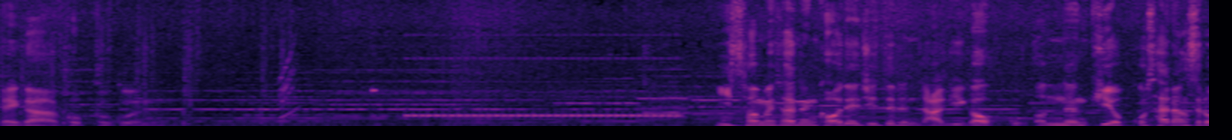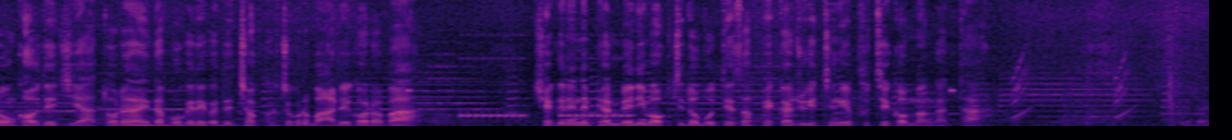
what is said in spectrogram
배가 고프군. 이 섬에 사는 거대쥐들은 아기가 없고, 없는 귀엽고 사랑스러운 거대쥐야. 돌아다니다 보게 되거든 적극적으로 말을 걸어봐. 최근에는 변변히 먹지도 못해서 백가죽이 등에 붙을 것만 같아. 그래?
